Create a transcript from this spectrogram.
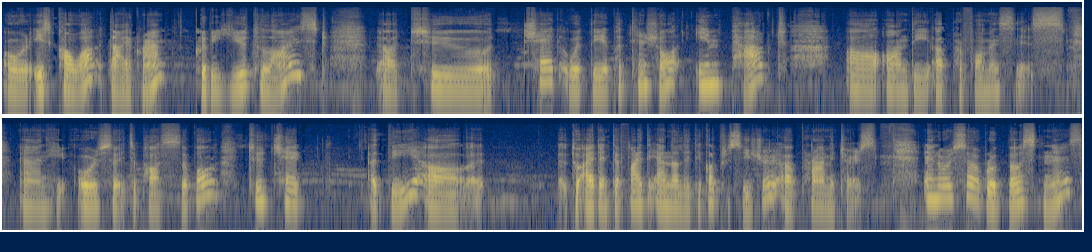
or Ishikawa diagram could be utilized uh, to check with the potential impact uh, on the uh, performances. And also it's possible to check uh, the to identify the analytical procedure uh, parameters. And also robustness,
